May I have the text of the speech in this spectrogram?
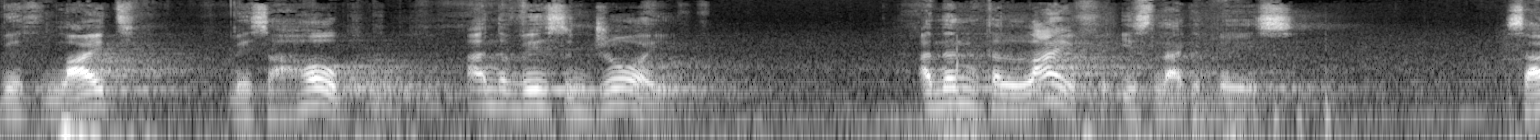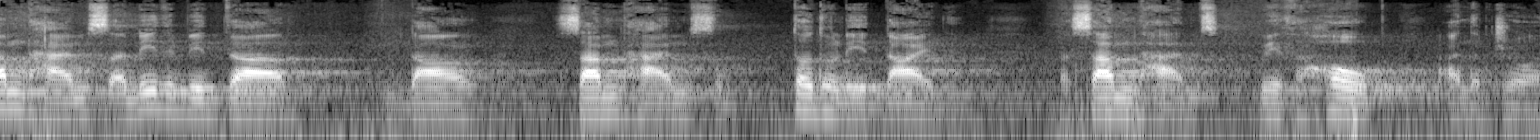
with light, with hope, and with joy. And then the life is like this. Sometimes a little bit uh, down, sometimes totally died, sometimes with hope and joy.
